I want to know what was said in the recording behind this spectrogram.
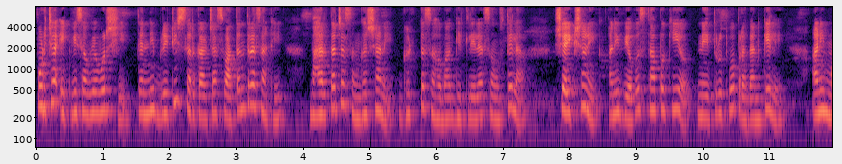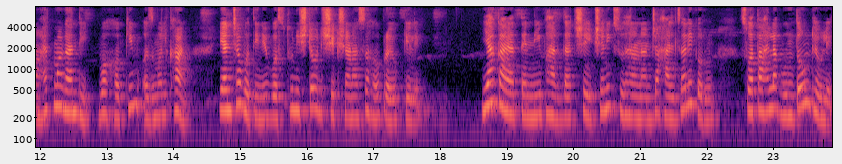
पुढच्या एकविसाव्या वर्षी त्यांनी ब्रिटिश सरकारच्या स्वातंत्र्यासाठी भारताच्या संघर्षाने घट्ट सहभाग घेतलेल्या संस्थेला शैक्षणिक आणि व्यवस्थापकीय नेतृत्व प्रदान केले आणि महात्मा गांधी व हकीम अजमल खान यांच्या वतीने वस्तुनिष्ठ शिक्षणासह प्रयोग केले. या काळात त्यांनी भारतात शैक्षणिक सुधारणांच्या हालचाली करून स्वतःला गुंतवून ठेवले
